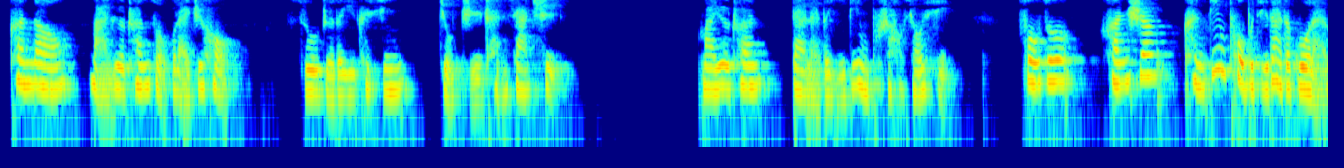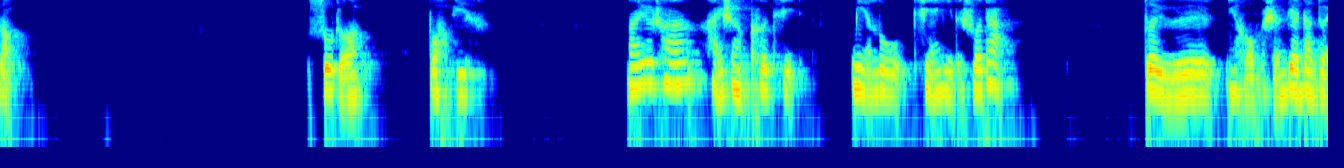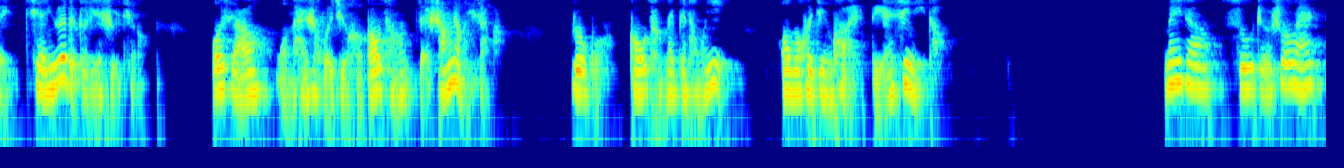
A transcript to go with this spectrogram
看到马月川走过来之后，苏哲的一颗心就直沉下去。马月川带来的一定不是好消息。否则，寒山肯定迫不及待的过来了。苏哲，不好意思。马月川还是很客气，面露歉意的说道：“对于你和我们神殿战队签约的这件事情，我想我们还是回去和高层再商量一下吧。如果高层那边同意，我们会尽快联系你的。”没等苏哲说完。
